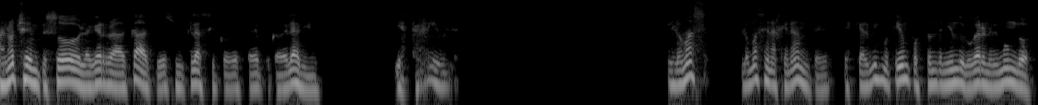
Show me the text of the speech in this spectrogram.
Anoche empezó la guerra acá, que es un clásico de esta época del año, y es terrible. Y lo más, lo más enajenante es que al mismo tiempo están teniendo lugar en el mundo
